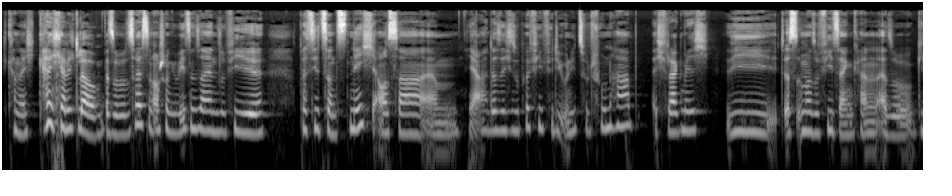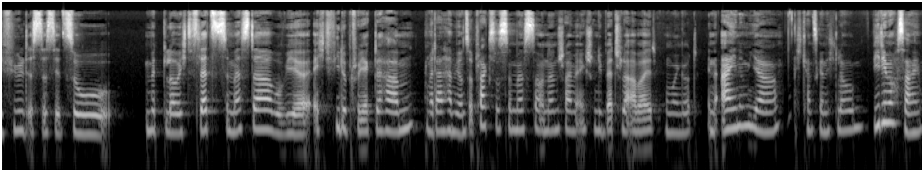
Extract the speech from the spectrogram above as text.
ich kann nicht, kann ich gar nicht glauben. Also das heißt dann auch schon gewesen sein, so viel passiert sonst nicht, außer ähm, ja, dass ich super viel für die Uni zu tun habe. Ich frage mich, wie das immer so viel sein kann. Also gefühlt ist das jetzt so mit, glaube ich, das letzte Semester, wo wir echt viele Projekte haben. Aber dann haben wir unser Praxissemester und dann schreiben wir eigentlich schon die Bachelorarbeit. Oh mein Gott. In einem Jahr. Ich kann es gar nicht glauben. Wie dem auch sei.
